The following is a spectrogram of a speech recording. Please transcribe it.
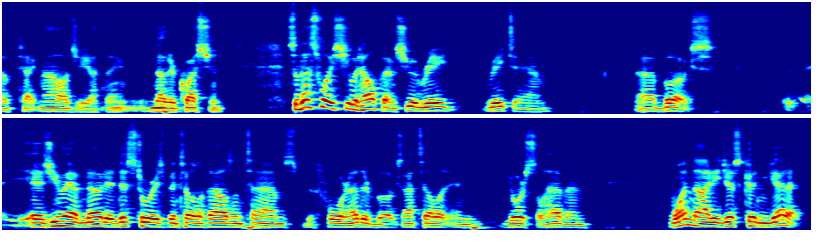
of technology, I think. Another question. So that's why she would help him. She would read read to him uh, books. As you may have noted, this story's been told a thousand times before in other books. I tell it in Yours Till Heaven. One night he just couldn't get it.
